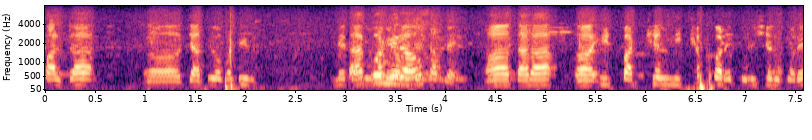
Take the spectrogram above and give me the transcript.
পাল্টা জাতীয় পার্টির নেতা কর্মীরাও তারা ইট পাটকেল নিক্ষেপ করে পুলিশের উপরে।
